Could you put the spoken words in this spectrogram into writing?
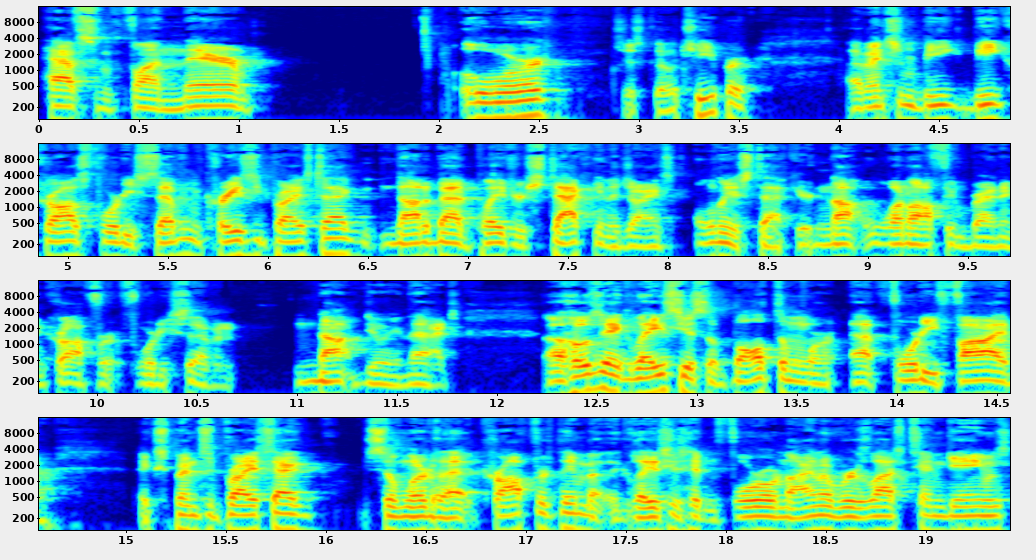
have some fun there. Or just go cheaper. I mentioned B, B Cross 47, crazy price tag. Not a bad play if you're stacking the Giants. Only a stack. You're not one offing Brandon Crawford at 47. Not doing that. Uh, Jose Iglesias of Baltimore at 45. Expensive price tag, similar to that Crawford thing, but Iglesias hitting 409 over his last 10 games,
